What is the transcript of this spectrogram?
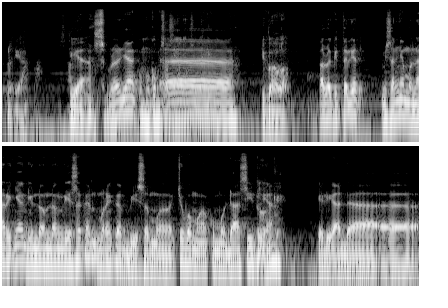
seperti apa? Iya, sebenarnya hukum-hukum sosial uh, yang sudah dibawa. Kalau kita lihat misalnya menariknya di undang-undang desa kan mereka bisa mencoba mengakomodasi itu oh, ya. Okay jadi ada uh,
